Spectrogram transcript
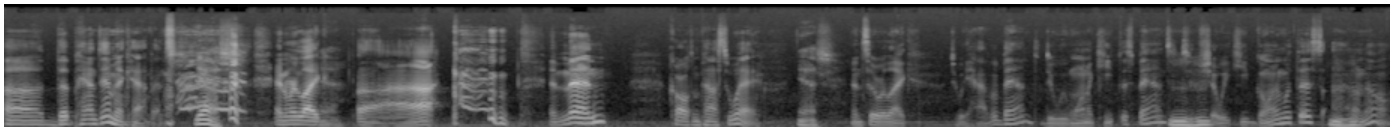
Uh, the pandemic happened, yes. and we're like, Yeah. ah, and then Carlton passed away. Yes. And so we're like, do we have a band? Do we want to keep this band? Mhm. Shall we keep going with this? Mhm. I don't know.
